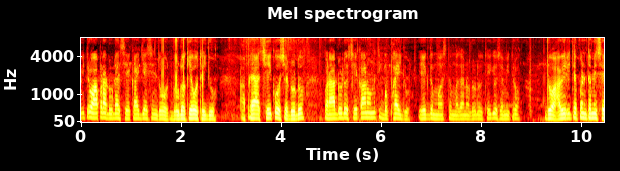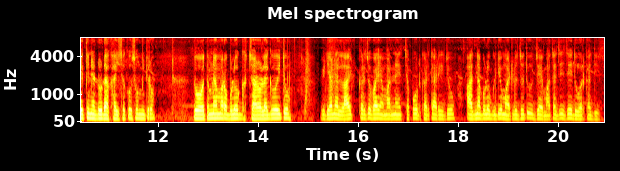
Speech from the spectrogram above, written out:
મિત્રો, આપણા ડોડા શેકાઈ ગયા છે જો ડોડો કેવો થઈ ગયો. આપણે આ શેકો છે ડોડો પણ આ ડોડો શેકાણો નથી, બફાઈ ગયો. એકદમ મસ્ત મજાનો ડોડો થઈ ગયો છે મિત્રો. જો આવી રીતે પણ તમે શેકીને ડોડા ખાઈ શકો છો મિત્રો. તો તમને અમારો બ્લોગ સારો લાગ્યો હોય તો વિડીયોને લાઇક કરજો ભાઈ, અમારને સપોર્ટ કરતા રહેજો. આજના બ્લોગ વિડીયોમાં એટલું જ હતું. જય માતાજી, જય દ્વારકાધીશ.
